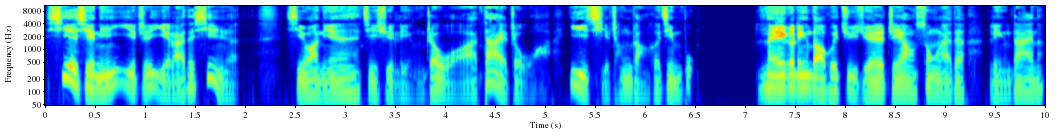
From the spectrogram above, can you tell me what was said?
谢谢您一直以来的信任。”希望您继续领着我，带着我一起成长和进步。哪个领导会拒绝这样送来的领带呢？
